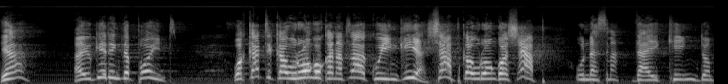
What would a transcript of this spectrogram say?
Yeah? Are you getting the point? wakati kaurongo kanataka kuingia sharp kaurongo sharp unasema thy kingdom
